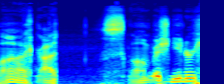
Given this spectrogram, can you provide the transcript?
off. Maar God, skambish neither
